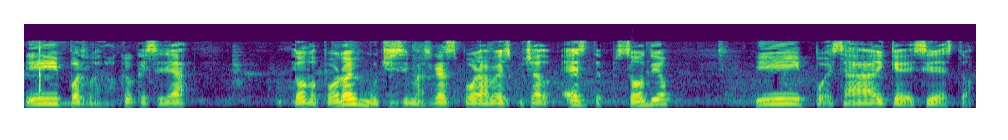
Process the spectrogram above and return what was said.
Y pues bueno, creo que sería todo por hoy. Muchísimas gracias por haber escuchado este episodio. Y pues hay que decir esto.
